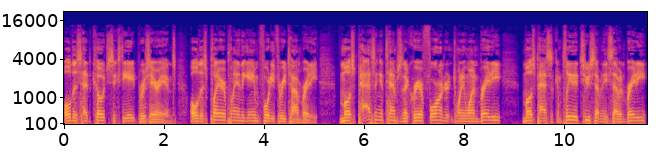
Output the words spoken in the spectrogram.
Oldest head coach, 68 Bruce Arians. Oldest player playing the game, 43 Tom Brady. Most passing attempts in a career, 421 Brady. Most passes completed, 277 Brady.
